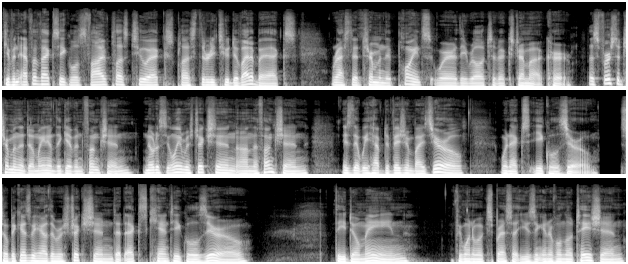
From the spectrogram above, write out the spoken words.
Given f of x equals 5 plus 2x plus 32 divided by x, we're asked to determine the points where the relative extrema occur. Let's first determine the domain of the given function. Notice the only restriction on the function is that we have division by 0 when x equals 0. So because we have the restriction that x can't equal 0, the domain, if we want to express it using interval notation,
